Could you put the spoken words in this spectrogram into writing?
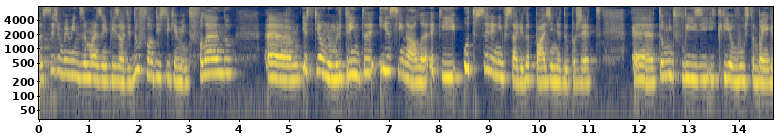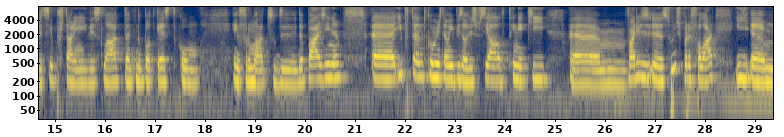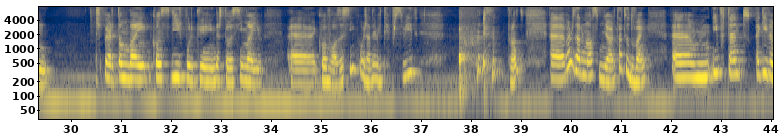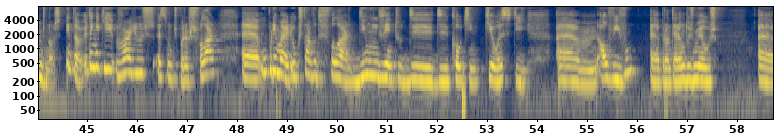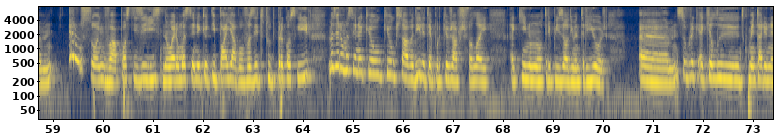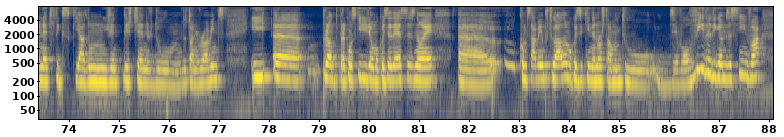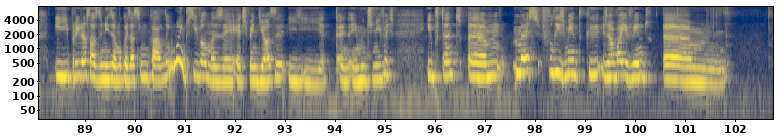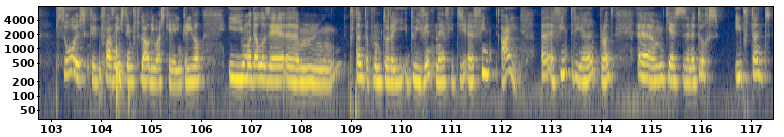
malta, sejam bem-vindos a mais um episódio do Flautisticamente Falando. Um, este que é o número 30 e assinala aqui o terceiro aniversário da página do projeto. Estou uh, muito feliz e, e queria-vos também agradecer por estarem aí desse lado, tanto no podcast como em formato de, da página. Uh, e portanto, como este é um episódio especial, tenho aqui um, vários uh, assuntos para falar e um, espero também conseguir, porque ainda estou assim meio uh, com a voz assim, como já devem ter percebido. Pronto, uh, vamos dar o nosso melhor, está tudo bem. Um, e portanto, aqui vamos nós. Então, eu tenho aqui vários assuntos para vos falar. Uh, o primeiro, eu gostava de falar de um evento de, de coaching que eu assisti um, ao vivo. Uh, pronto, era um dos meus. Um, era um sonho, vá, posso dizer isso. Não era uma cena que eu tipo, ah, já, vou fazer de tudo para conseguir ir, mas era uma cena que eu, que eu gostava de ir, até porque eu já vos falei aqui num outro episódio anterior um, sobre aquele documentário na Netflix que há de um evento deste género do, do Tony Robbins. E uh, pronto, para conseguir ir a uma coisa dessas, não é? Uh, como sabem, em Portugal é uma coisa que ainda não está muito desenvolvida, digamos assim, vá. E para ir aos Estados Unidos é uma coisa assim um bocado, não é impossível, mas é, é dispendiosa e, e é, em muitos níveis. E portanto, um, mas felizmente que já vai havendo um, pessoas que, que, fazem isto em Portugal e eu acho que é incrível. E uma delas é, um, portanto, a promotora do evento, né? a, fin, ai, a anfitriã, pronto, um, que é a Susana Torres, e portanto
